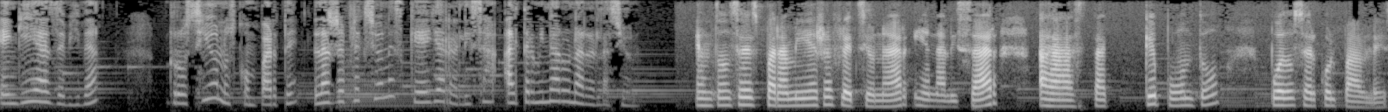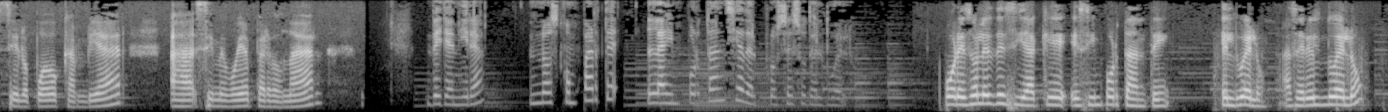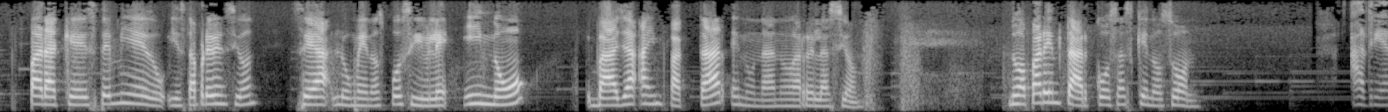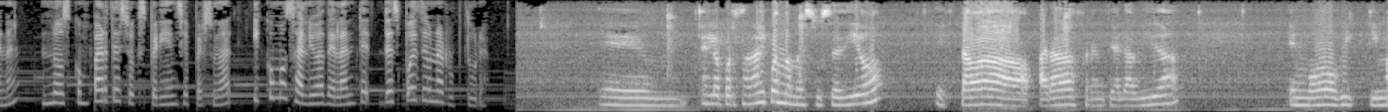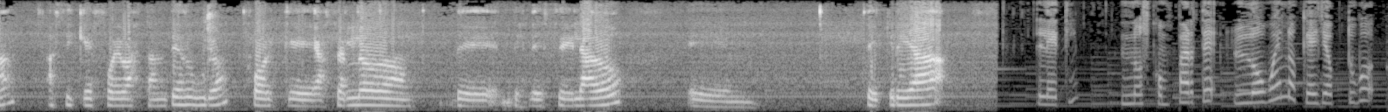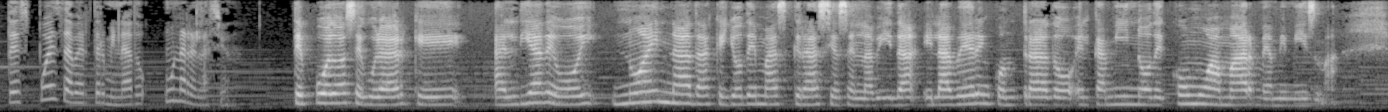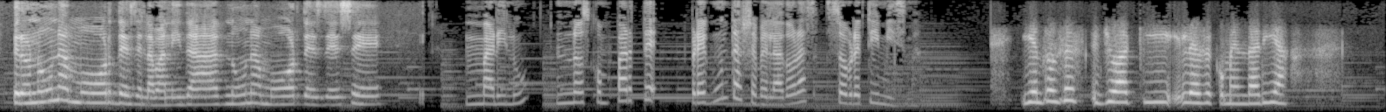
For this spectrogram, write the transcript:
en Guías de Vida, Rocío nos comparte las reflexiones que ella realiza al terminar una relación. Entonces, para mí es reflexionar y analizar hasta qué punto puedo ser culpable, si lo puedo cambiar, uh, si me voy a perdonar. Deyanira nos comparte la importancia del proceso del duelo. Por eso les decía que es importante el duelo, hacer el duelo para que este miedo y esta prevención sea lo menos posible y no vaya a impactar en una nueva relación. No aparentar cosas que no son. Adriana nos comparte su experiencia personal y cómo salió adelante después de una ruptura. Eh, en lo personal, cuando me sucedió, estaba parada frente a la vida en modo víctima, así que fue bastante duro porque hacerlo de, desde ese lado eh, te crea... Leti nos comparte lo bueno que ella obtuvo después de haber terminado una relación. Te puedo asegurar que al día de hoy no hay nada que yo dé más gracias en la vida, el haber encontrado el camino de cómo amarme a mí misma. Pero no un amor desde la vanidad, no un amor desde ese... Marilu nos comparte preguntas reveladoras sobre ti misma. Y entonces yo aquí les recomendaría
